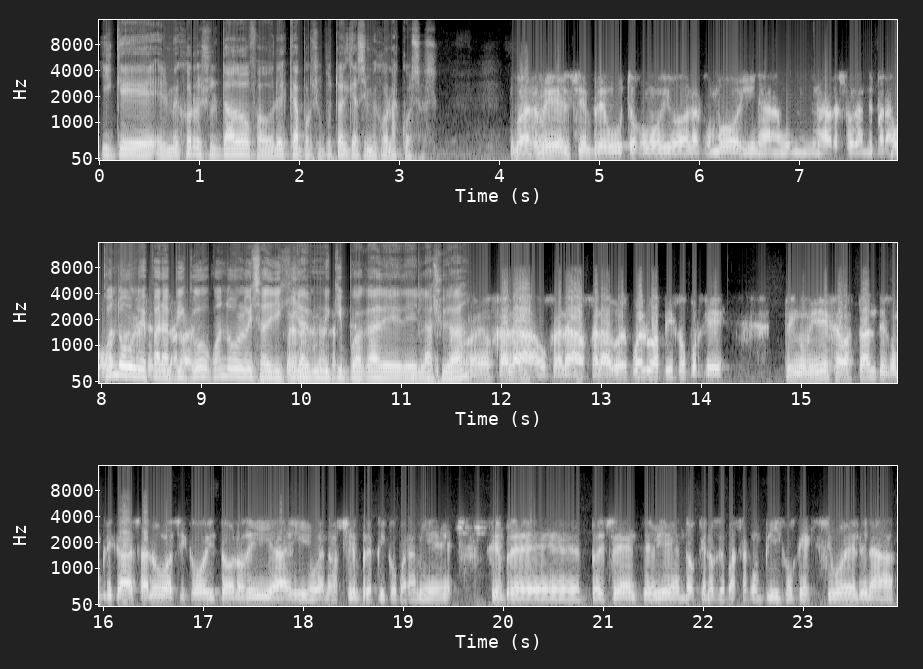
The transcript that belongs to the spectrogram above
y que el mejor resultado favorezca, por supuesto, al que hace mejor las cosas. Bueno, Miguel, siempre gusto, como digo, hablar con vos y nada, un, abrazo grande para vos. ¿Cuándo volvés para Pico? ¿Cuándo volvés a dirigir algún equipo acá de, de la ciudad? Ojalá, ojalá, ojalá. Vuelvo a Pico porque tengo mi vieja bastante complicada de salud, así que voy todos los días y bueno, siempre Pico para mí, es siempre presente, viendo qué es lo que pasa con Pico, que si vuelve, nada.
